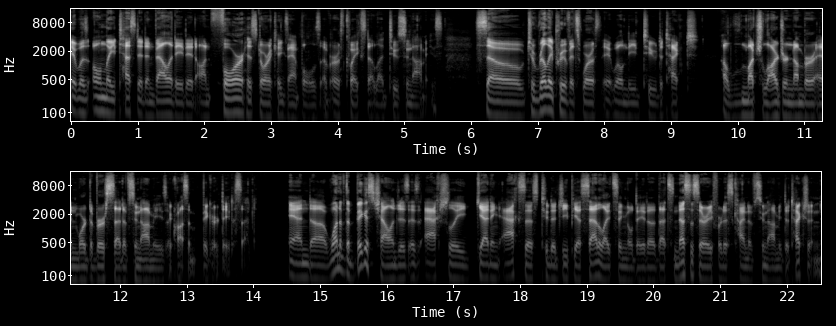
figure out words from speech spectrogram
it was only tested and validated on four historic examples of earthquakes that led to tsunamis. So, to really prove its worth, it will need to detect a much larger number and more diverse set of tsunamis across a bigger data set. And uh, one of the biggest challenges is actually getting access to the GPS satellite signal data that's necessary for this kind of tsunami detection.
